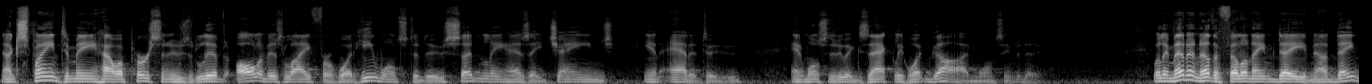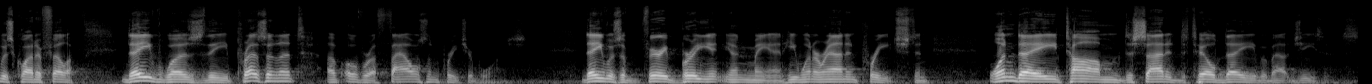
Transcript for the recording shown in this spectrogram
Now, explain to me how a person who's lived all of his life for what he wants to do suddenly has a change in attitude and wants to do exactly what God wants him to do. Well, he met another fellow named Dave. Now, Dave was quite a fellow. Dave was the president of over a thousand preacher boys. Dave was a very brilliant young man. He went around and preached. And one day, Tom decided to tell Dave about Jesus.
